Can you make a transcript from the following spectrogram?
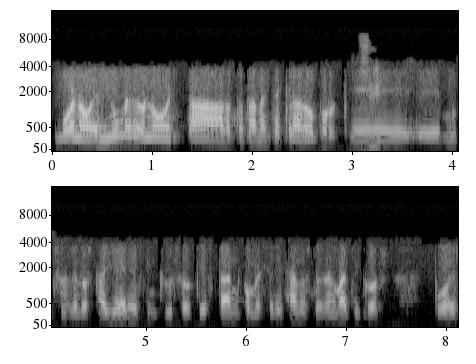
Bueno, el número no está totalmente claro porque muchos de los talleres, incluso que están comercializando estos neumáticos, pues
